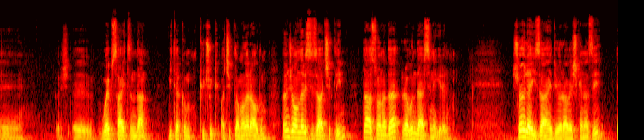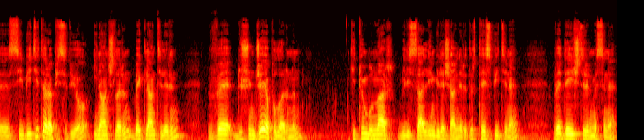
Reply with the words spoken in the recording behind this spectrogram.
e, e, web saytından bir takım küçük açıklamalar aldım. Önce onları size açıklayayım. Daha sonra da Rav'ın dersine girelim. Şöyle izah ediyor Rav Eşkenazi. E, CBT terapisi diyor, inançların, beklentilerin ve düşünce yapılarının ki tüm bunlar bilişselliğin bileşenleridir tespitine ve değiştirilmesine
